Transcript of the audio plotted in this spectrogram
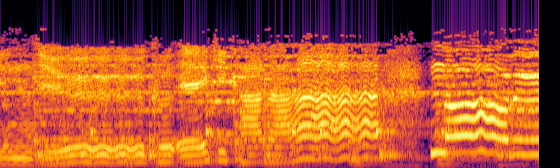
新宿駅から乗る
